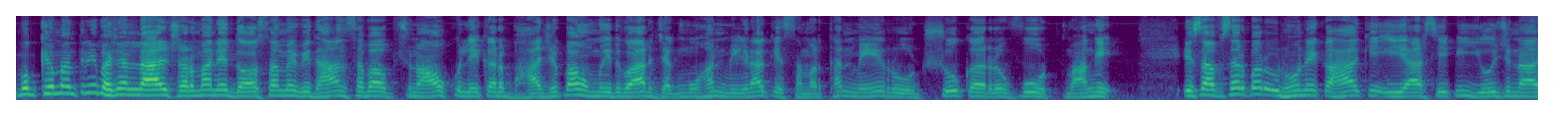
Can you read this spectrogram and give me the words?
मुख्यमंत्री भजनलाल शर्मा ने दौसा में विधानसभा उपचुनाव को लेकर भाजपा उम्मीदवार जगमोहन मीणा के समर्थन में रोड शो कर वोट मांगे। इस अवसर पर उन्होंने कहा कि ईआरसीपी योजना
